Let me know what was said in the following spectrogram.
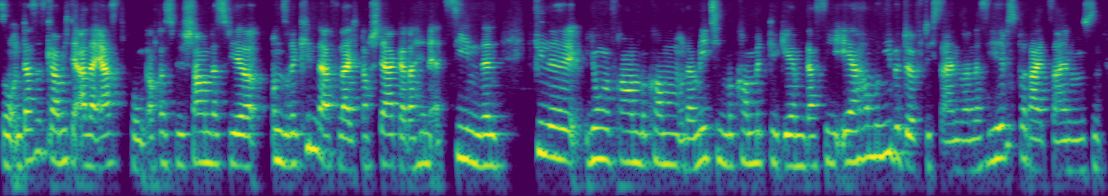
So, und das ist, glaube ich, der allererste Punkt. Auch, dass wir schauen, dass wir unsere Kinder vielleicht noch stärker dahin erziehen. Denn viele junge Frauen bekommen oder Mädchen bekommen mitgegeben, dass sie eher harmoniebedürftig sein sollen, dass sie hilfsbereit sein müssen.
